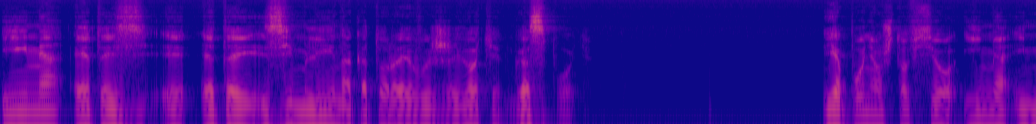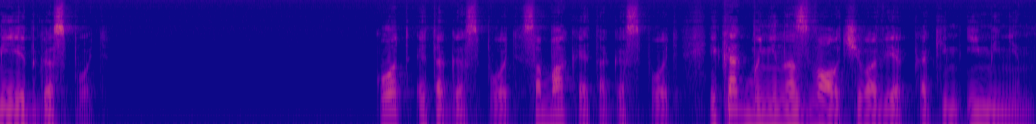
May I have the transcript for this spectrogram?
имя этой, э, этой земли, на которой вы живете, Господь. Я понял, что все, имя имеет Господь. Кот – это Господь, собака – это Господь. И как бы ни назвал человек, каким именем,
